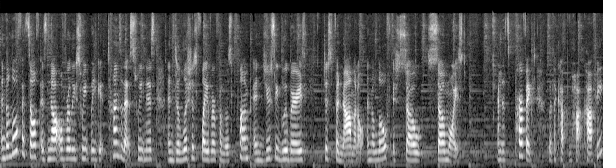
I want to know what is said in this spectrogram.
And the loaf itself is not overly sweet, but you get tons of that sweetness and delicious flavor from those plump and juicy blueberries. Just phenomenal. And the loaf is so, so moist. And it's perfect with a cup of hot coffee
